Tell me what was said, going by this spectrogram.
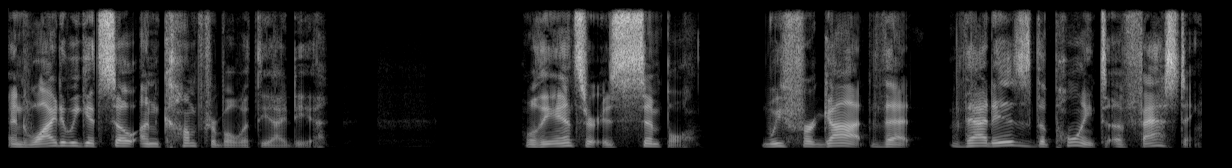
And why do we get so uncomfortable with the idea? Well, the answer is simple. We forgot that that is the point of fasting.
